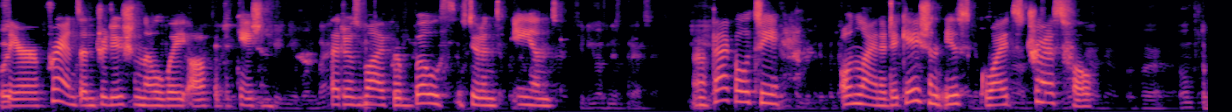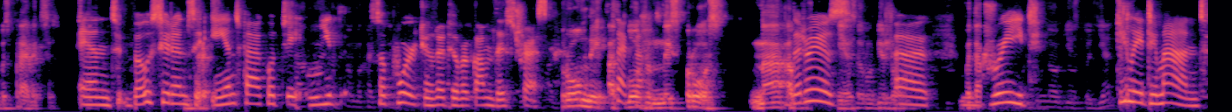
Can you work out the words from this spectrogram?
their friends and traditional way of education. That is why for both students and uh, faculty, online education is quite stressful. And both students and faculty need support in order to overcome this stress. Second, there is a great daily demand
